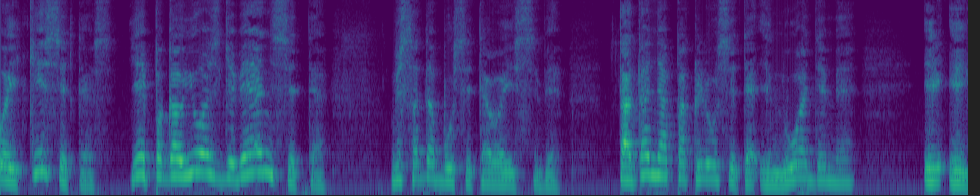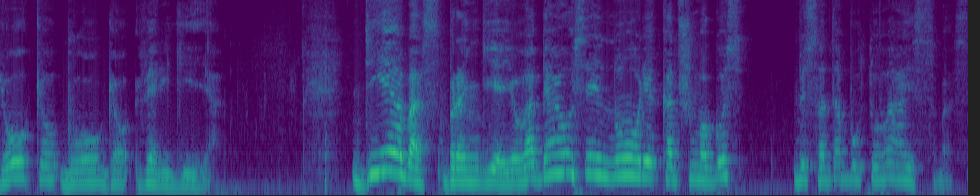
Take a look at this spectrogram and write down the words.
laikysitės, jei pagal juos gyvensite, visada busite laisvi. Tada nepakliusite į nuodėmę ir į jokio blogio vergyją. Dievas, brangieji, labiausiai nori, kad žmogus visada būtų laisvas,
